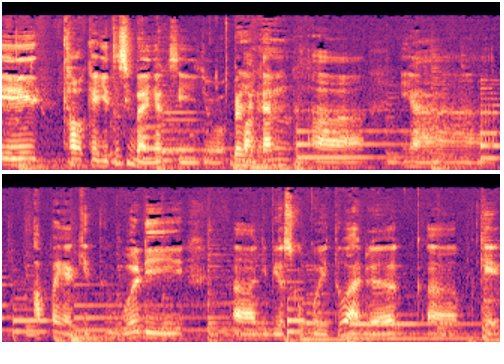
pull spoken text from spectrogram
Eh, kalau kayak gitu sih banyak sih Jo. Banyak, bahkan eh, ya apa ya kita gue di eh, di bioskop gue itu ada eh, kayak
